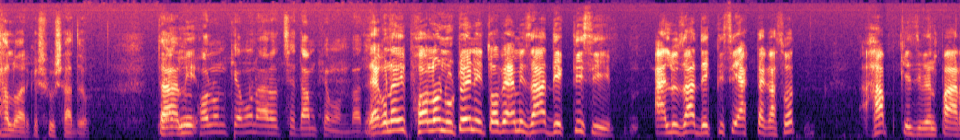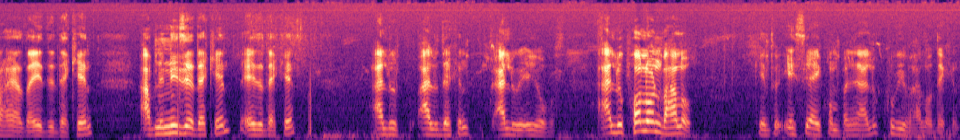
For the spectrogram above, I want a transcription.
ভালো আর কি সুস্বাদু। তা আমি ফলন কেমন আর হচ্ছে দাম কেমন এখন আমি ফলন উঠেনি তবে আমি যা দেখতেছি আলু যা দেখতেছি একটা গাছত হাফ কেজি বেন পার হয়ে যায়। এই যে দেখেন আপনি নিজে দেখেন এই যে দেখেন আলু আলু দেখেন আলু এই অবস্থা। আলু ফলন ভালো কিন্তু এসিআই কোম্পানির আলু খুবই ভালো দেখেন।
